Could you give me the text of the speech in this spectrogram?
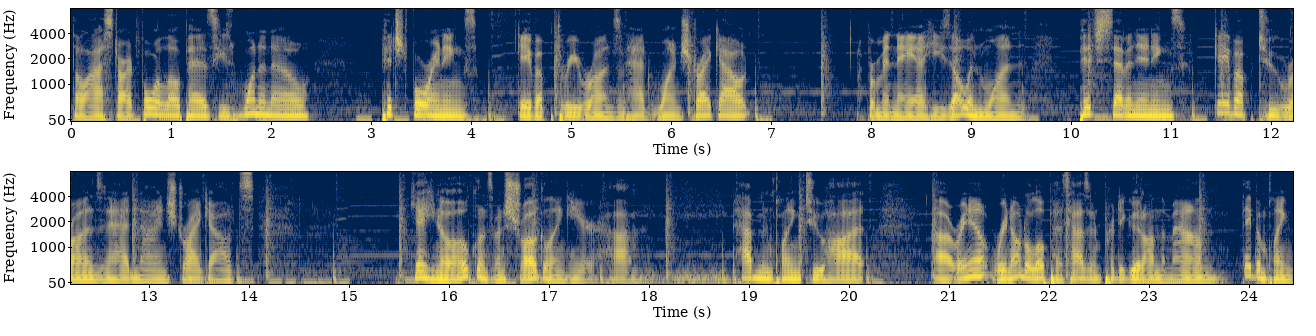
The last start for Lopez, he's 1 0, pitched 4 innings, gave up 3 runs, and had 1 strikeout. For Manaea, he's 0 1, pitched 7 innings, gave up 2 runs, and had 9 strikeouts. Yeah, you know, Oakland's been struggling here. Um, haven't been playing too hot. Uh, right now, Reynaldo Lopez has been pretty good on the mound they've been playing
